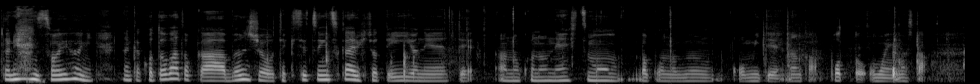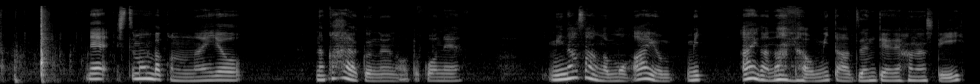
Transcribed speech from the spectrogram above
とりあえずそういう風になんか言葉とか文章を適切に使える人っていいよねってあのこのね質問箱の文を見てなんかポッと思いました。で質問箱の内容中原くんのような男ね皆さんがもう愛を見愛がなんだを見た前提で話していい？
